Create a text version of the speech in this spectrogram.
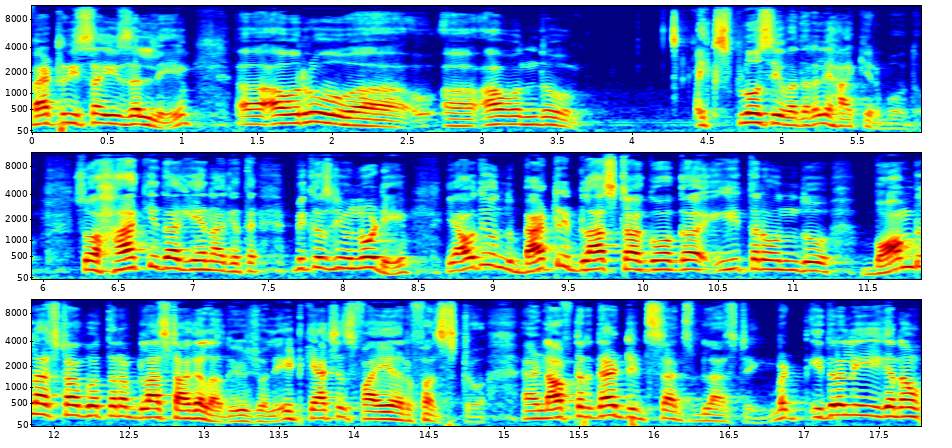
ಬ್ಯಾಟ್ರಿ ಸೈಜಲ್ಲಿ ಅವರು ಆ ಒಂದು ಎಕ್ಸ್ಪ್ಲೋಸಿವ್ ಅದರಲ್ಲಿ ಹಾಕಿರ್ಬೋದು. ಸೊ ಹಾಕಿದಾಗ ಏನಾಗುತ್ತೆ? ಬಿಕಾಸ್ ನೀವು ನೋಡಿ, ಯಾವುದೇ ಒಂದು ಬ್ಯಾಟ್ರಿ ಬ್ಲಾಸ್ಟ್ ಆಗುವಾಗ ಈ ಥರ ಒಂದು ಬಾಂಬ್ ಬ್ಲಾಸ್ಟ್ ಆಗೋ ಥರ ಬ್ಲಾಸ್ಟ್ ಆಗಲ್ಲ ಅದು usually it catches fire first and after that it starts blasting but ಇದರಲ್ಲಿ ಈಗ ನಾವು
